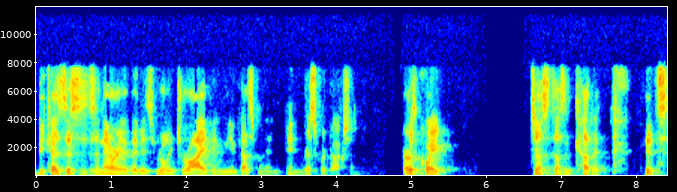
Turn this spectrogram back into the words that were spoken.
because this is an area that is really driving the investment in, in risk reduction. Earthquake just doesn't cut it. It's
